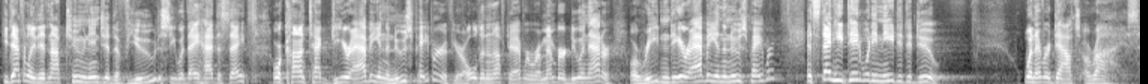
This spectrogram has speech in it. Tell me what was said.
He definitely did not tune into The View to see what they had to say or contact Dear Abby in the newspaper, if you're old enough to ever remember doing that or, or reading Dear Abby in the newspaper. Instead, he did what he needed to do whenever doubts arise.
